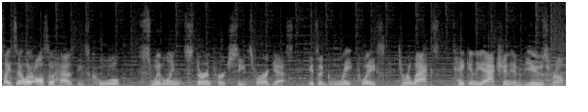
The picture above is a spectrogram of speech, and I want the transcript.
Sightsailer also has these cool, swiveling stern perch seats for our guests. It's a great place to relax, take in the action and views from.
